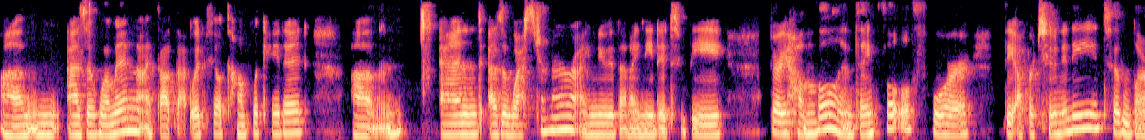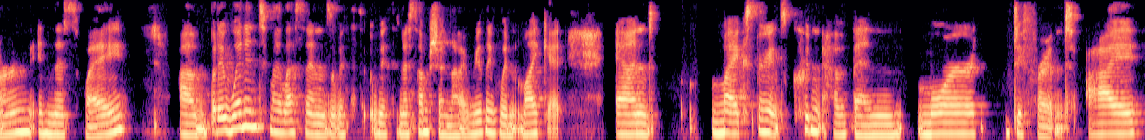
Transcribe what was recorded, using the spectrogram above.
um, as a woman, I thought that would feel complicated. Um, and as a Westerner, I knew that I needed to be very humble and thankful for the opportunity to learn in this way. Um, but I went into my lessons with with an assumption that I really wouldn't like it, and my experience couldn't have been more different. I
